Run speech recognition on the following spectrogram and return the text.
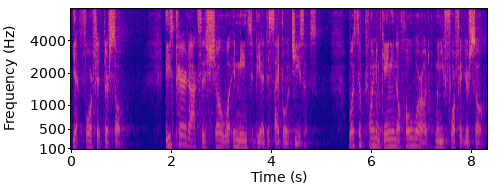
yet forfeit their soul? These paradoxes show what it means to be a disciple of Jesus. What's the point of gaining the whole world when you forfeit your soul?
